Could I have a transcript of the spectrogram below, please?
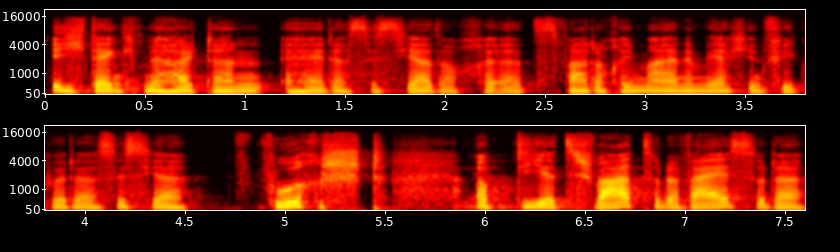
ich denke mir halt dann, hey, das ist ja doch, äh, das war doch immer eine Märchenfigur, das ist ja wurscht, ob die jetzt schwarz oder weiß oder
